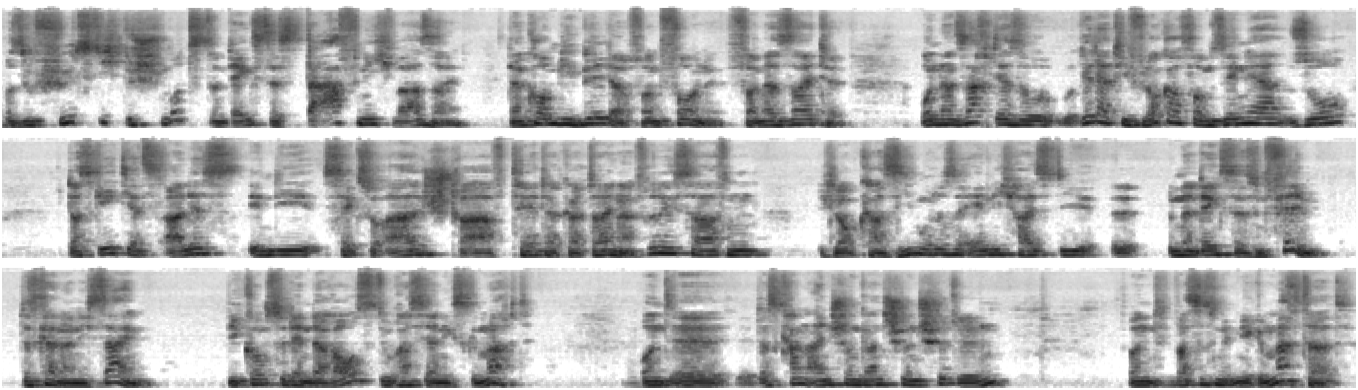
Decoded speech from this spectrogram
Also du fühlst dich beschmutzt und denkst, das darf nicht wahr sein. Dann kommen die Bilder von vorne, von der Seite. Und dann sagt er so relativ locker vom Sinn her, so, das geht jetzt alles in die Sexualstraftäterkartei nach Friedrichshafen. Ich glaube K7 oder so ähnlich heißt die. Äh, und dann denkst du, das ist ein Film. Das kann doch nicht sein. Wie kommst du denn da raus? Du hast ja nichts gemacht. Und äh, das kann einen schon ganz schön schütteln. Und was es mit mir gemacht hat,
